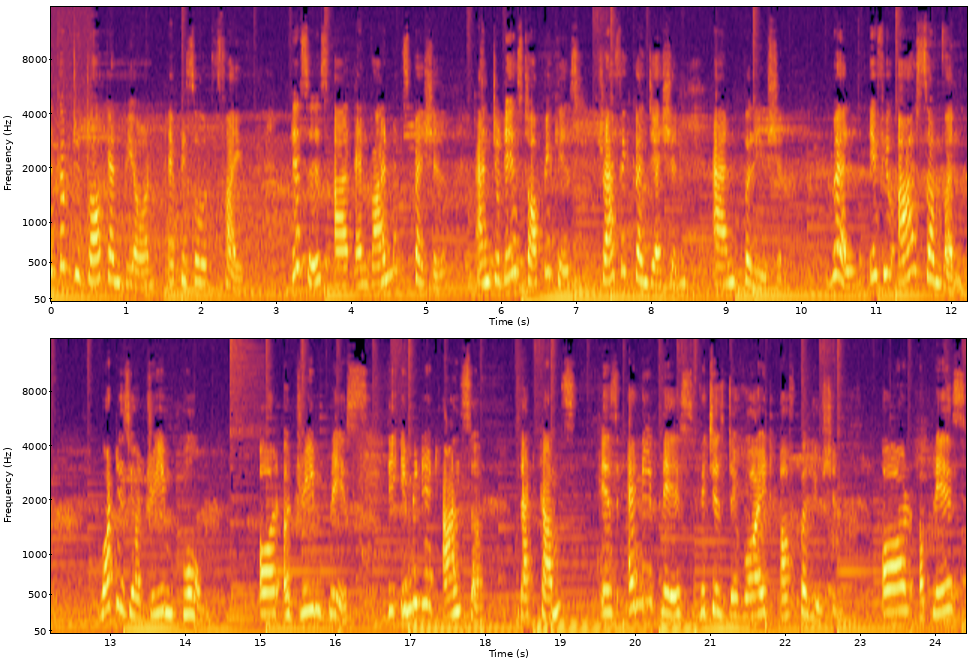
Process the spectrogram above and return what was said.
Welcome to Talk and Beyond, episode 5. This is our environment special, and today's topic is traffic congestion and pollution. Well, if you ask someone, what is your dream home or a dream place, the immediate answer that comes is any place which is devoid of pollution or a place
